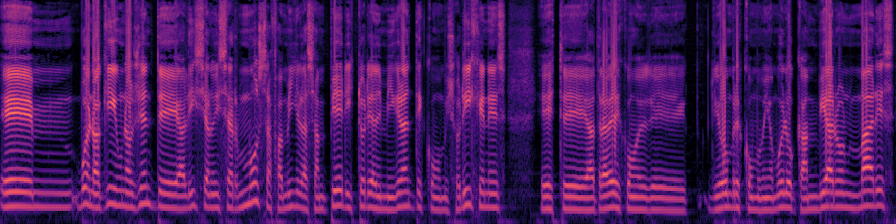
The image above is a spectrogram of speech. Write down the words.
Em, bueno, aquí un oyente, Alicia, nos dice, hermosa familia La Sampier, historia de inmigrantes como mis orígenes, este a través como de, hombres como mi abuelo, cambiaron mares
